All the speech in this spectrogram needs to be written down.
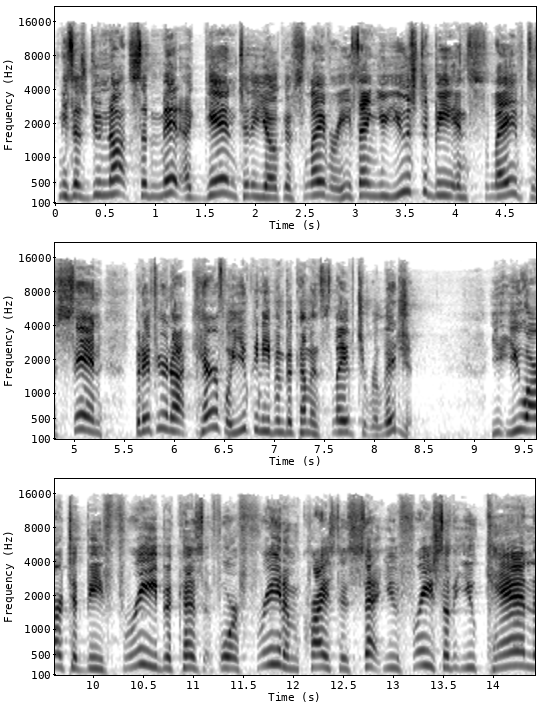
And he says, do not submit again to the yoke of slavery. He's saying you used to be enslaved to sin, but if you're not careful, you can even become enslaved to religion. You, are to be free because for freedom, Christ has set you free so that you can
